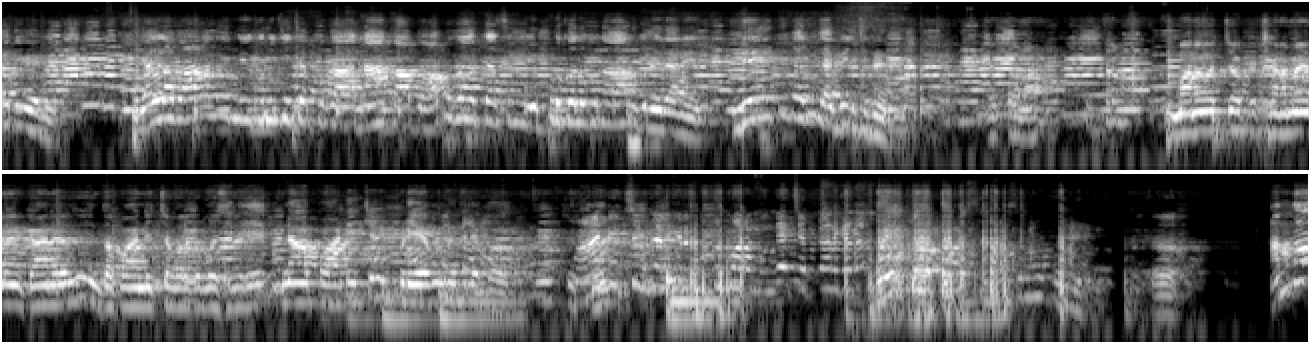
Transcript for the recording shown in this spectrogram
పదివేలు ఎల్లవాళ్ళు మీ గురించి చెప్పగా నాకు ఆ బాబు గారి దర్శనం ఎప్పుడు కలుగునా అనుకునేదాన్ని. నేటికి అది లభించినది. మనం వచ్చి ఒక క్షణమైన కానేది ఇంత పాండిత్యం వరకు పోసినది. నా పాటించే ఇప్పుడు ఏమున్నది పాండిత్యం పోయినది. అమ్మా!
